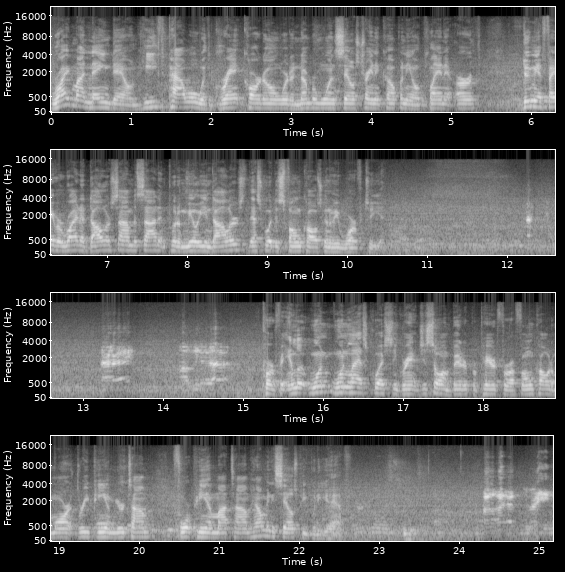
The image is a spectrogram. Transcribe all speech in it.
Write my name down, Heath Powell with Grant Cardone. We're the number one sales training company on planet Earth. Do me a favor, write a dollar sign beside it and put a million dollars. That's what this phone call is going to be worth to you. All right. I'll do that. Perfect. And look, one, one last question, Grant, just so I'm better prepared for our phone call tomorrow at 3 p.m. your time, 4 p.m. my time. How many salespeople do you have? Uh, I have three.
